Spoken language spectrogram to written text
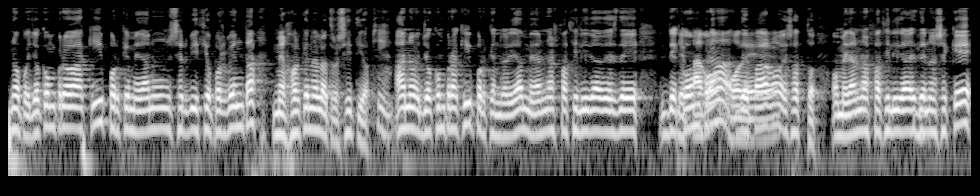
no, pues yo compro aquí porque me dan un servicio postventa mejor que en el otro sitio. Ah, no, yo compro aquí porque en realidad me dan unas facilidades de, de, De compra, pago o de de- pago, exacto. O me dan unas facilidades de no sé qué,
